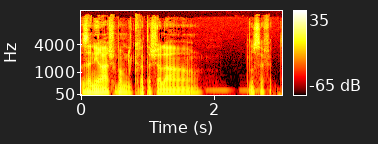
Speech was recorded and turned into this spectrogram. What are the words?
זה נראה שוב פעם לקראת השאלה נוספת.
